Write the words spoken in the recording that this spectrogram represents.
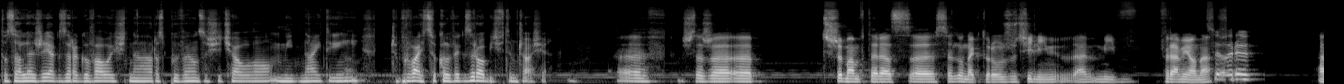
To zależy, jak zareagowałeś na rozpływające się ciało Midnight i czy próbowałeś cokolwiek zrobić w tym czasie. E, Myślę, że e, trzymam teraz e, Selunę, którą rzucili e, mi w- w ramiona. Sorry. E,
